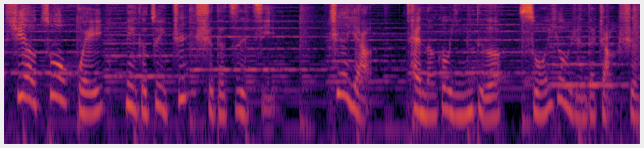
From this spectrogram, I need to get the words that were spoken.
需要做回那个最真实的自己，这样才能够赢得所有人的掌声。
